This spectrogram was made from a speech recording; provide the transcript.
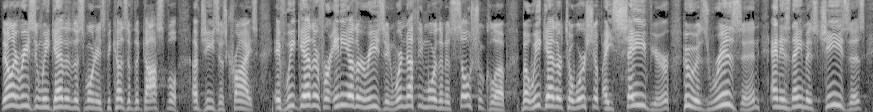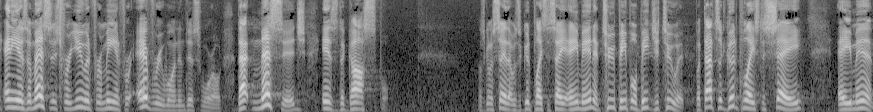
The only reason we gather this morning is because of the gospel of Jesus Christ. If we gather for any other reason, we're nothing more than a social club, but we gather to worship a Savior who is risen, and his name is Jesus, and he has a message for you and for me and for everyone in this world. That message is the gospel. I was going to say that was a good place to say amen, and two people beat you to it. But that's a good place to say amen.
